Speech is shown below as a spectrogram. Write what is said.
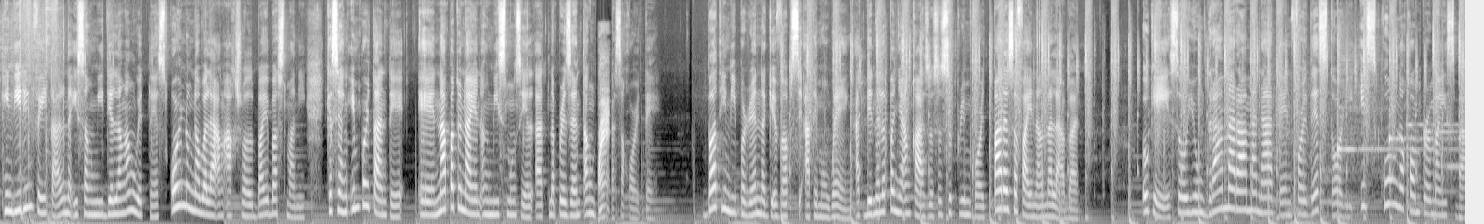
Hindi din fatal na isang media lang ang witness or nung nawala ang actual buy bust money kasi ang importante eh napatunayan ang mismong sale at na-present ang sa korte. But hindi pa rin nag-give up si Ate Mong Weng at dinala pa niya ang kaso sa Supreme Court para sa final na laban. Okay, so yung drama-rama natin for this story is kung na-compromise ba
